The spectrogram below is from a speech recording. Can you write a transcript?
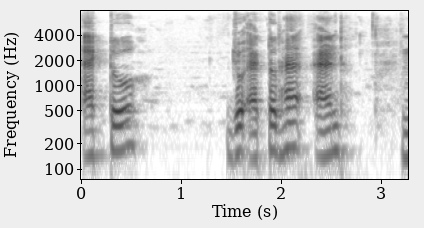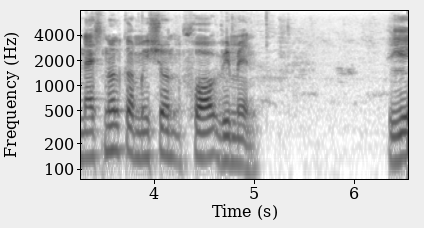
एक्टर जो एक्टर हैं and national commission for women ये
